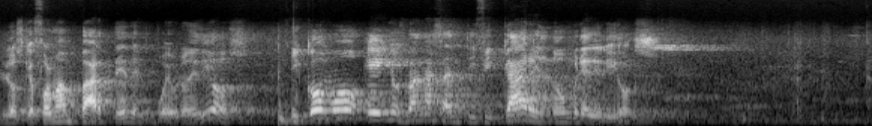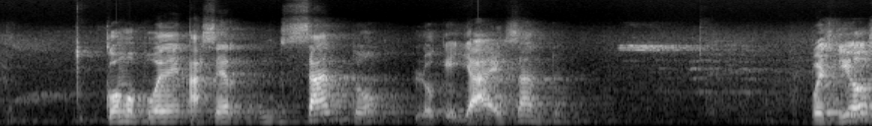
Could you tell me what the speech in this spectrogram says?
los que forman parte del pueblo de Dios. ¿Y cómo ellos van a santificar el nombre de Dios? ¿Cómo pueden hacer santo lo que ya es santo? Pues Dios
